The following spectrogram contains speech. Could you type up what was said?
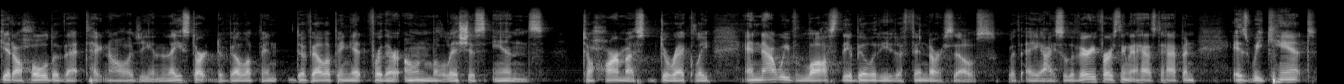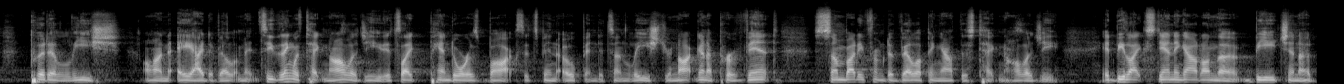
get a hold of that technology and they start developing developing it for their own malicious ends to harm us directly. And now we've lost the ability to defend ourselves with AI. So the very first thing that has to happen is we can't put a leash on AI development. See, the thing with technology, it's like Pandora's box. It's been opened, it's unleashed. You're not going to prevent somebody from developing out this technology. It'd be like standing out on the beach and a,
